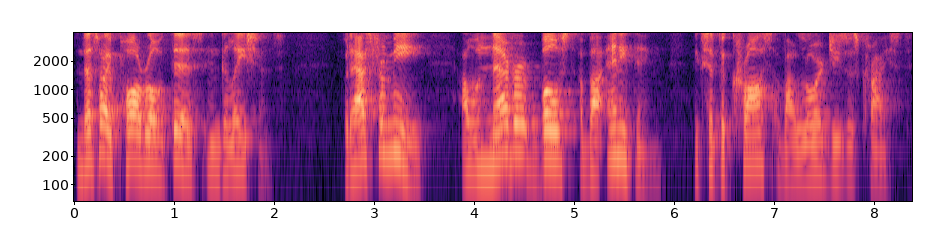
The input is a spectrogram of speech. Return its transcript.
And that's why Paul wrote this in Galatians But as for me, I will never boast about anything except the cross of our Lord Jesus Christ.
